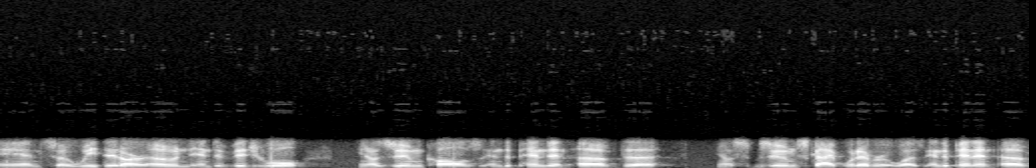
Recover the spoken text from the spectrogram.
and so we did our own individual you know Zoom calls independent of the you know Zoom, Skype, whatever it was, independent of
